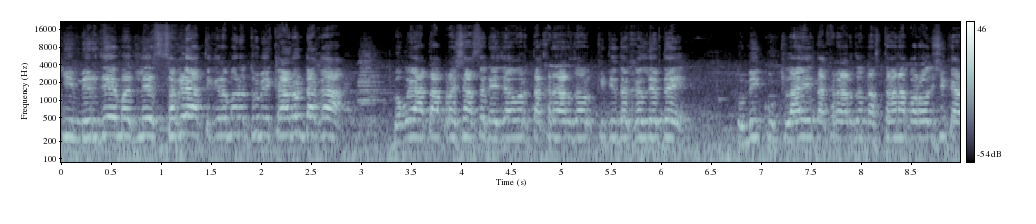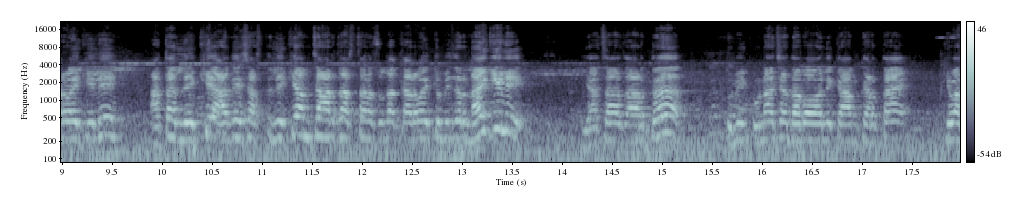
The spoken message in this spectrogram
की मिरजेमधले सगळे अतिक्रमण तुम्ही काढून टाका. बघूया आता प्रशासन याच्यावर तक्रार अर्जावर किती दखल देते तुम्ही कुठलाही तक्रार अर्ज नसताना परवा दिवशी कारवाई केली आता लेखी आदेश असत लेखी आमचा अर्ज असताना सुद्धा कारवाई तुम्ही जर नाही केली याचाच अर्थ तुम्ही कुणाच्या दबावाने काम करताय किंवा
